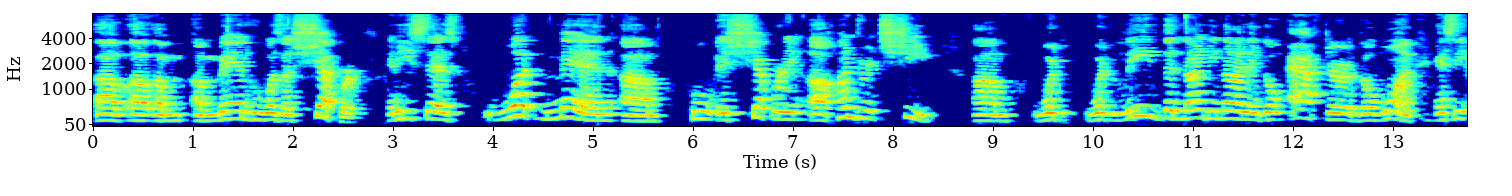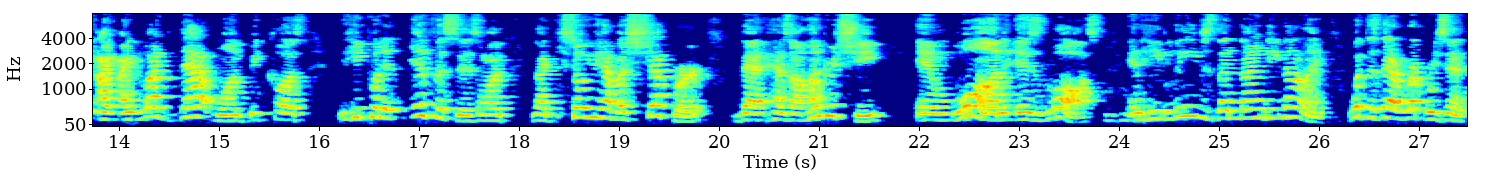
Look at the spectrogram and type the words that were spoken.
of a, a, a man who was a shepherd. And he says, What man um, who is shepherding a hundred sheep um, would would leave the 99 and go after the one. And see, I, I like that one because he put an emphasis on like so you have a shepherd that has a hundred sheep and one is lost mm-hmm. and he leaves the 99 what does that represent?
